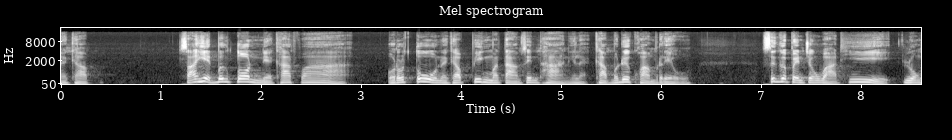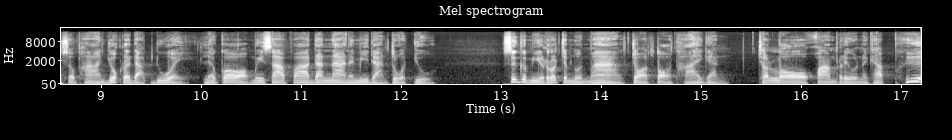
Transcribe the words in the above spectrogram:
นะครับสาเหตุเบื้องต้นเนี่ยคาดว่ารถตู้นะครับวิ่งมาตามเส้นทางนี่แหละขับมาด้วยความเร็ว ซึ่งก็เป็นจังหวะที่ลงสะพานยกระดับด้วย แล้วก็ไม่ทราบว่าด้านหน้านั้นมีด่านตรวจอยู่ ซึ่งก็มีรถจำนวนมากจอดต่อท้ายกันชะลอความเร็วนะครับ เพื่อ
